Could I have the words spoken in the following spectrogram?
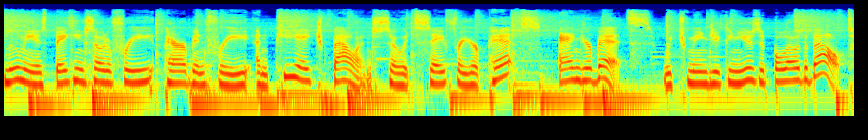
Lume is baking soda free, paraben free, and pH balanced, so it's safe for your pits and your bits, which means you can use it below the belt.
